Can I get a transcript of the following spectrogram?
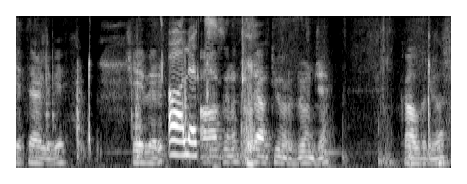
yeterli bir şey verip Alet. ağzını düzeltiyoruz önce. Kaldırıyoruz.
